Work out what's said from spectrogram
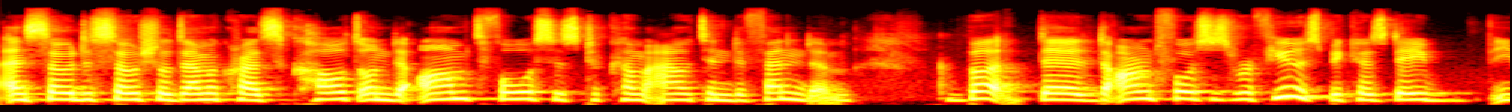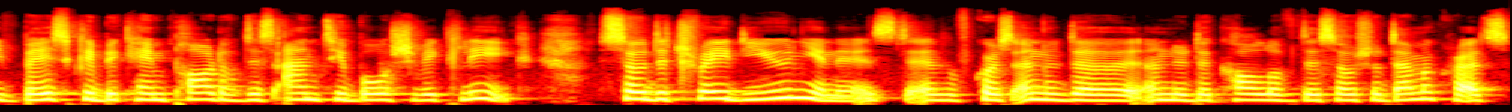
And so the social democrats called on the armed forces to come out and defend them. But the, the armed forces refused because they basically became part of this anti-Bolshevik league. So the trade unionists, of course, under the, under the call of the Social Democrats,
